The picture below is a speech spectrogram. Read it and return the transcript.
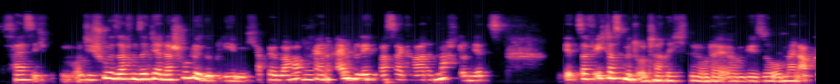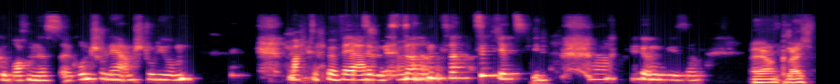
Das heißt, ich, und die Schulsachen sind ja in der Schule geblieben. Ich habe ja überhaupt mhm. keinen Einblick, was er gerade macht. Und jetzt jetzt darf ich das mit unterrichten oder irgendwie so. Mein abgebrochenes äh, Grundschullehramtsstudium macht sich bewährt. sagt sich jetzt wieder. Ja. irgendwie so. Ja, und gleich,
